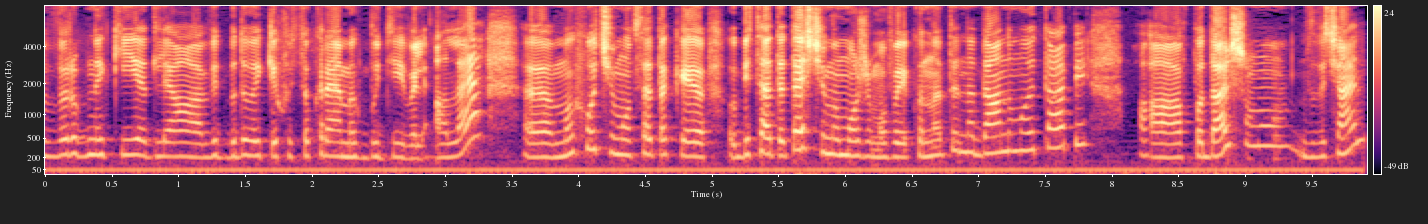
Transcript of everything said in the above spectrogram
виробники для відбудови якихось окремих будівель. Але е, ми хочемо все-таки обіцяти те, що ми можемо виконати на даному етапі. А в подальшому, звичайно,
